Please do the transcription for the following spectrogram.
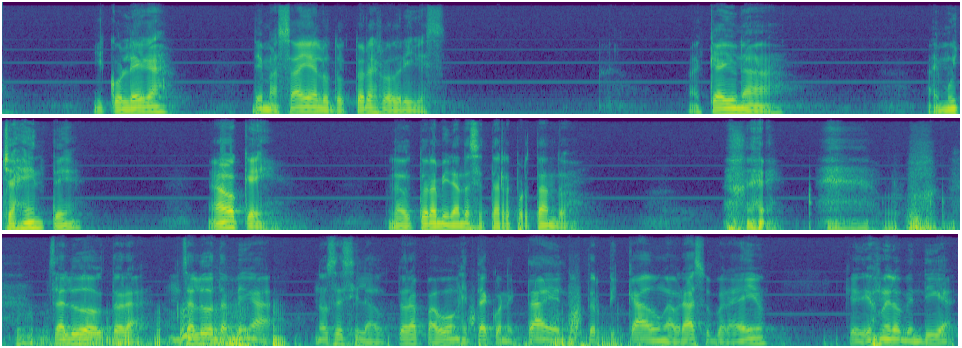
y colegas de Masaya, los doctores Rodríguez. Aquí hay una, hay mucha gente. Ah, ok. La doctora Miranda se está reportando. Un saludo, doctora. Un saludo también a, no sé si la doctora Pavón está conectada y el doctor Picado. Un abrazo para ellos. Que Dios me los bendiga.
